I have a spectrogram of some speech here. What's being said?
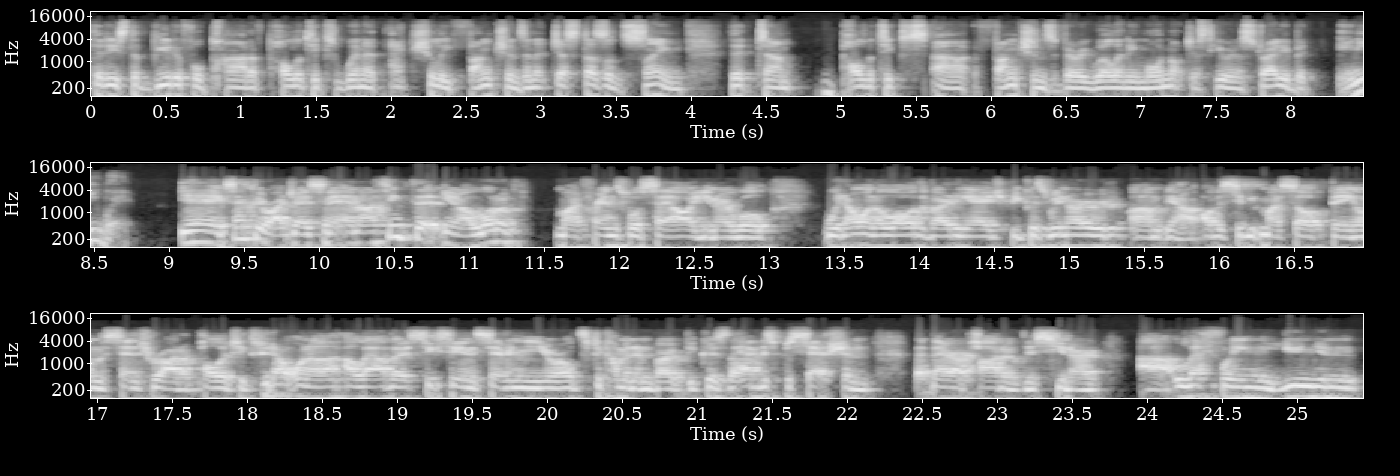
that is the beautiful part of politics when it actually functions. And it just doesn't seem that um, politics uh, functions very well anymore, not just here in Australia, but anywhere. Yeah, exactly right, Jason. And I think that, you know, a lot of my friends will say, oh, you know, well, we don't want to lower the voting age because we know, um, you know, obviously myself being on the centre right of politics, we don't want to allow those 16 and 17 year olds to come in and vote because they have this perception that they're a part of this, you know, uh, left wing union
